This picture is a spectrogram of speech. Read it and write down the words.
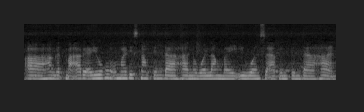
ah, hanggat maaari ayokong umalis ng tindahan na walang may iwan sa aking tindahan.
